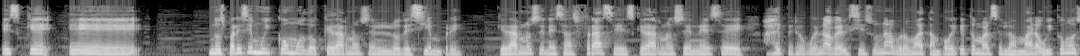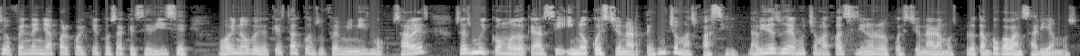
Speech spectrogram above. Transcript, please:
es que eh, nos parece muy cómodo quedarnos en lo de siempre, quedarnos en esas frases, quedarnos en ese, ay, pero bueno, a ver, si es una broma, tampoco hay que tomárselo a mal. Uy, cómo se ofenden ya por cualquier cosa que se dice. Ay, no, pues es que estás con su feminismo, ¿sabes? O sea, es muy cómodo quedar así y no cuestionarte. Es mucho más fácil. La vida sería mucho más fácil si no lo cuestionáramos, pero tampoco avanzaríamos.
